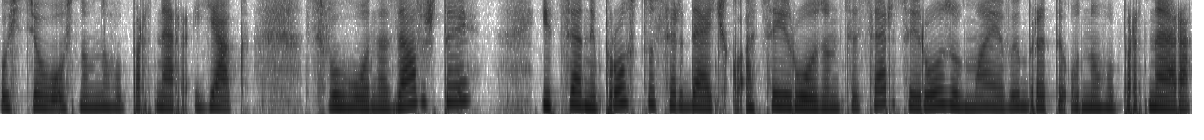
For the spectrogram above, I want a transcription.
ось цього основного партнера як свого назавжди. І це не просто сердечко, а цей розум. Це серце і розум має вибрати одного партнера.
